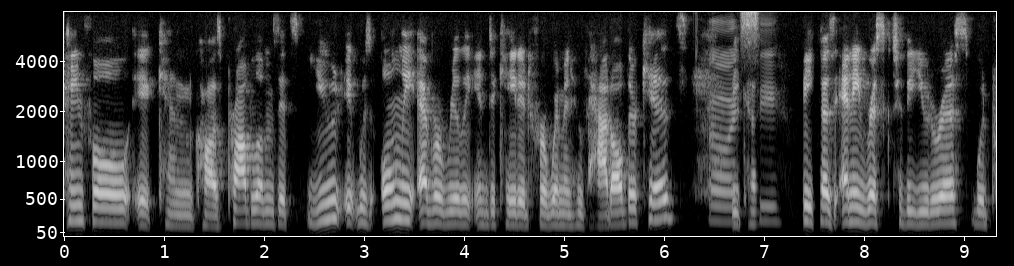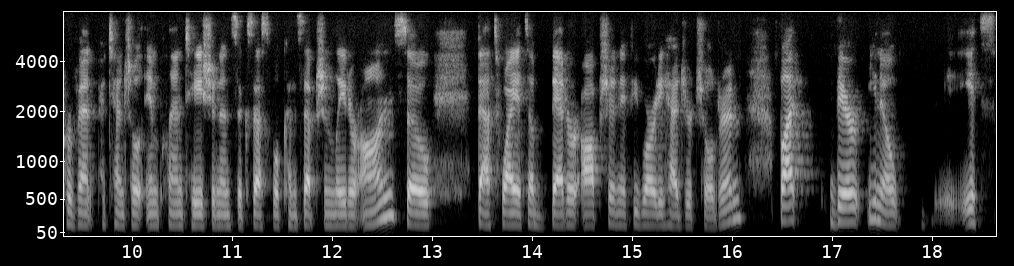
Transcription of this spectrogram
painful. It can cause problems. It's you. It was only ever really indicated for women who've had all their kids. Oh, because, I see because any risk to the uterus would prevent potential implantation and successful conception later on. So that's why it's a better option if you've already had your children. But there, you know, it's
